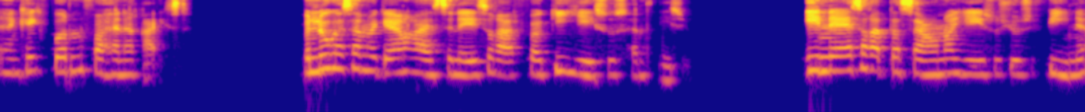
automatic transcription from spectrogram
han kan ikke få den, for han er rejst. Men Lukas han vil gerne rejse til Nazareth for at give Jesus hans nissehue. I Nazareth, der savner Jesus Josefine.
